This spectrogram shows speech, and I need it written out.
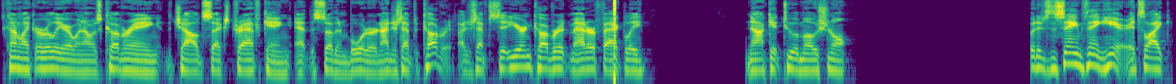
It's kind of like earlier when I was covering the child sex trafficking at the southern border, and I just have to cover it. I just have to sit here and cover it, matter of factly, not get too emotional. But it's the same thing here. It's like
